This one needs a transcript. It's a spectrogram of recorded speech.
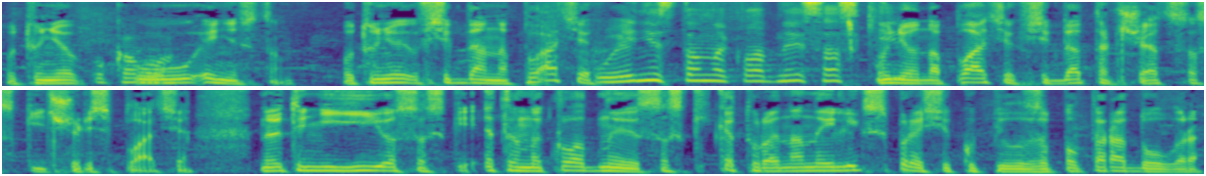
Вот у нее... У кого? У Энистон. Вот у нее всегда на платьях У Энистона накладные соски. У нее на платьях всегда торчат соски через платье. Но это не ее соски, это накладные соски, которые она на Алиэкспрессе купила за полтора доллара.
